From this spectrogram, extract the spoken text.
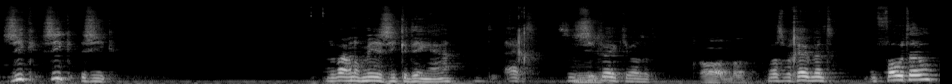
ziek, ziek, ziek. Er waren nog meer zieke dingen, hè. Echt. Is een ziek weekje was het. Oh man. Er was op een gegeven moment een foto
